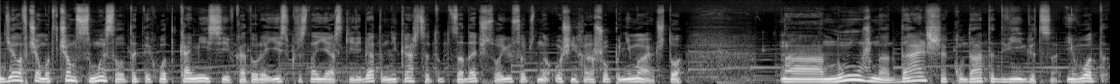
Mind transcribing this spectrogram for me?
дело в чем? Вот в чем смысл вот этих вот комиссий, в которые есть в Красноярске? Ребята, мне кажется, эту задачу свою, собственно, очень хорошо понимают, что а, нужно дальше куда-то двигаться. И вот,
